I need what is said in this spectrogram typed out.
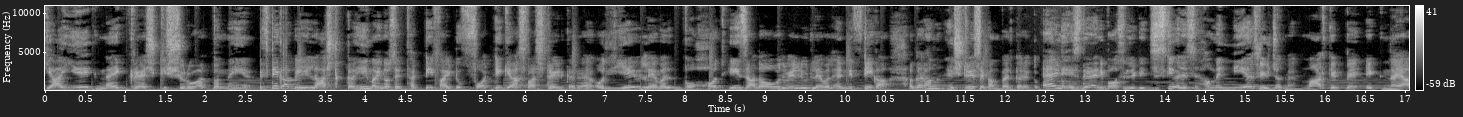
क्या ये एक नए क्रैश की शुरुआत तो नहीं है? निफ्टी का भी लास्ट कई महीनों से 35 टू 40 के आसपास ट्रेड कर रहा है और ये लेवल बहुत ही ज़्यादा ओवर वैल्यूड लेवल है निफ्टी का अगर हम हिस्ट्री से कंपेयर करें तो। And is there any possibility जिसकी वजह से हमें नियर फ्यूचर में मार्केट में एक नया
